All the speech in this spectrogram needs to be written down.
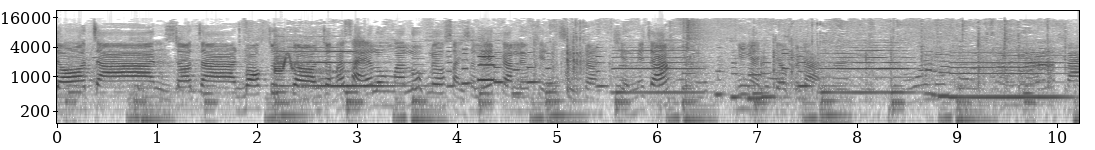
จอจานจอจานบอกจุดก่อนจะใส่ลงมาลูกเร็วใส่สเลดกันเร็วเขียนหนังสือกันเขียนไหมจ๊ะนี่ไงเดี๋ยวจะเอากระดาษให้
